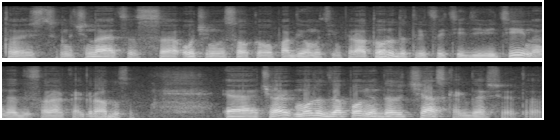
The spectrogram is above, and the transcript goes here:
то есть начинается с очень высокого подъема температуры до 39, иногда до 40 градусов. Э, человек может запомнить даже час, когда все это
